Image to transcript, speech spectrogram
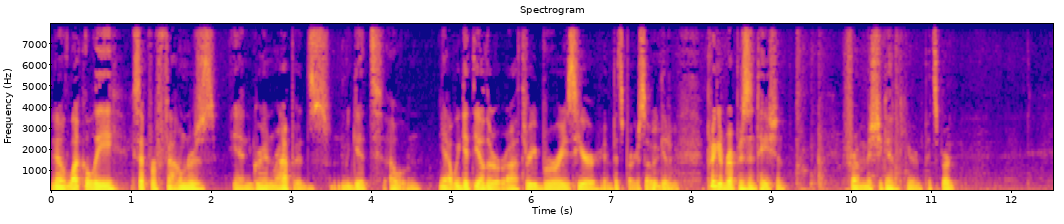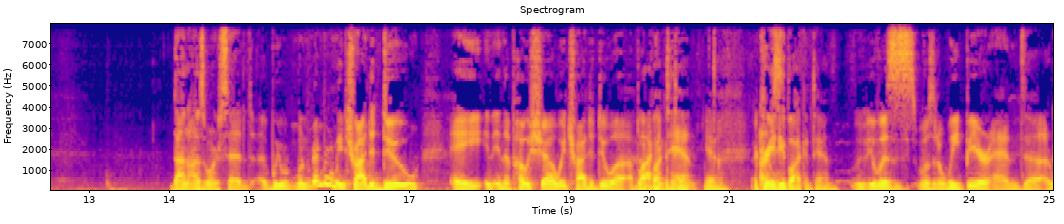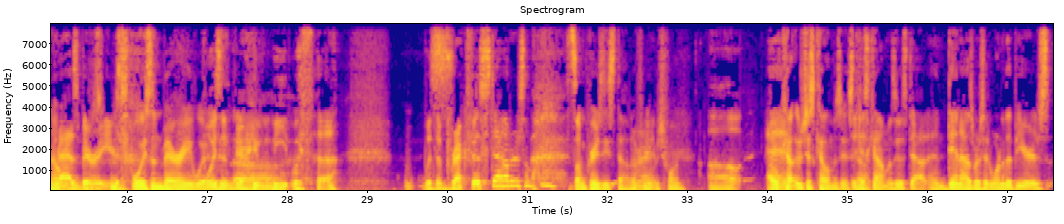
You know, luckily, except for Founders and Grand Rapids, we get oh yeah, we get the other uh, three breweries here in Pittsburgh, so we get a pretty good representation from Michigan here in Pittsburgh. Don Osborne said, uh, "We remember when we tried to do a in, in the post show. We tried to do a, a black, and tan. yeah, a crazy black and tan. It was was it a wheat beer and uh, a No, raspberry it was, it was boysenberry with boysenberry uh, wheat with uh, with a breakfast stout or something. some crazy stout. I forget Right. which one. Uh, and Cal- it was just Kalamazoo stout. just Kalamazoo stout. And Dan Osborne said one of the beers,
